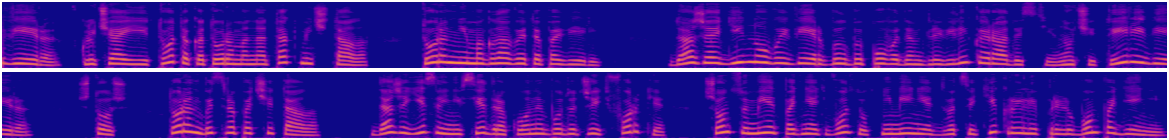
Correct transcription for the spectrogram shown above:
веера, включая и тот, о котором она так мечтала. Торрен не могла в это поверить. Даже один новый веер был бы поводом для великой радости, но четыре веера... Что ж, Торрен быстро подсчитала. Даже если не все драконы будут жить в форте, Шон сумеет поднять в воздух не менее двадцати крыльев при любом падении.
